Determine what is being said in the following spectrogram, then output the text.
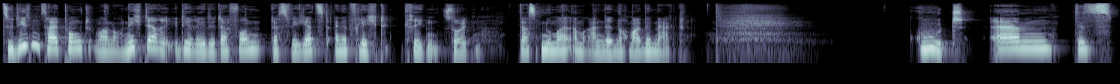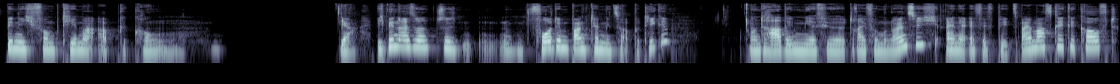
Zu diesem Zeitpunkt war noch nicht der, die Rede davon, dass wir jetzt eine Pflicht kriegen sollten. Das nur mal am Rande nochmal bemerkt. Gut, ähm, das bin ich vom Thema abgekommen. Ja, ich bin also zu, vor dem Banktermin zur Apotheke und habe mir für 3,95 eine FFP2-Maske gekauft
